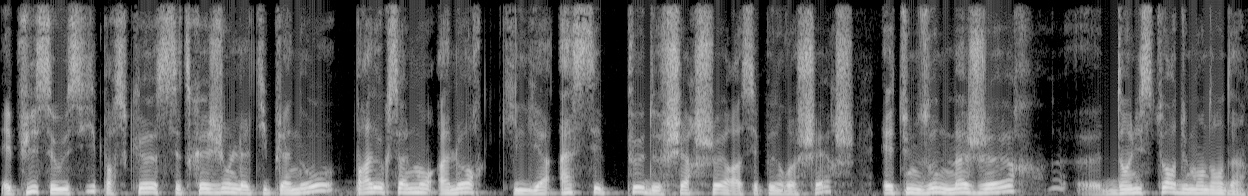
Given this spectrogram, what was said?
Et puis c'est aussi parce que cette région de l'altiplano, paradoxalement, alors qu'il y a assez peu de chercheurs, assez peu de recherches, est une zone majeure euh, dans l'histoire du monde andin.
